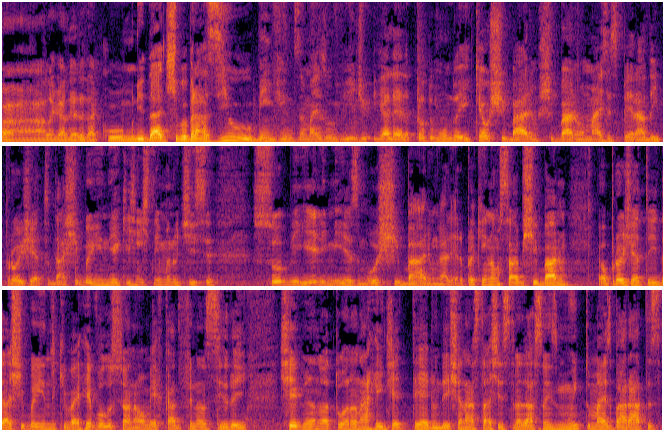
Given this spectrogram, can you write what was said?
Fala galera da comunidade Shiba Brasil, bem-vindos a mais um vídeo. E galera, todo mundo aí que é o Shibarium, Shibarium é o mais esperado aí projeto da Shiba Inu. E aqui a gente tem uma notícia sobre ele mesmo, o Shibarium galera, para quem não sabe Shibarium é o projeto aí da Shiba Inu que vai revolucionar o mercado financeiro aí chegando atuando na rede Ethereum, deixando as taxas de transações muito mais baratas.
